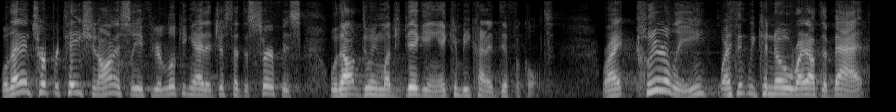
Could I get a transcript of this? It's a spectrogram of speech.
Well, that interpretation, honestly, if you're looking at it just at the surface without doing much digging, it can be kind of difficult right? Clearly, I think we can know right off the bat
